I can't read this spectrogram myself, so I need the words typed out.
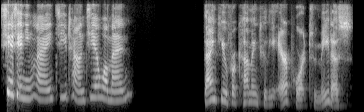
谢谢您来机场接我们。 Thank you for coming to the airport to meet us.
